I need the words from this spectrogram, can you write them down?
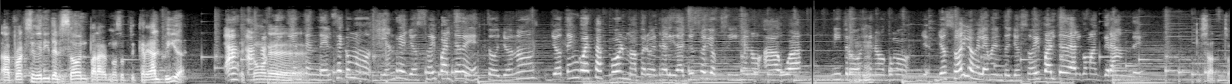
a proximity del sol para nosotros crear vida. Ah, Es ajá, como y- que- y, entenderse como, diantre, yo soy parte de esto, yo no, yo tengo esta forma, pero en realidad yo soy oxígeno, agua, nitrógeno, como, yo, yo soy los elementos, yo soy parte de algo más grande. Exacto.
